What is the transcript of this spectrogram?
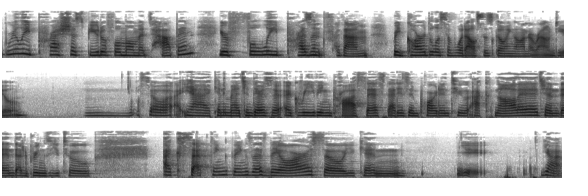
really precious, beautiful moments happen, you're fully present for them, regardless of what else is going on around you. Mm, so uh, yeah, I can imagine there's a, a, grieving process that is important to acknowledge, and then that brings you to accepting things as they are, so you can, yeah,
